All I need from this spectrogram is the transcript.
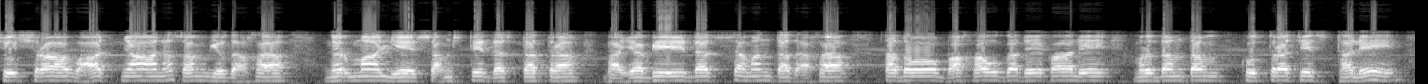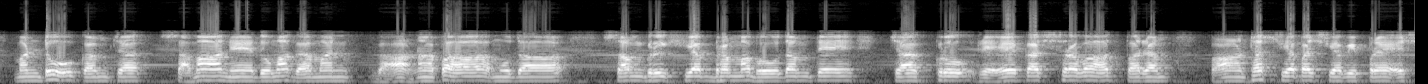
शुश्रावाज्ञानसंयुधः। निर्माल्ये संस्थितस्तत्र भयभीदः समन्तदः ततो बहौ गदे काले मृदं तं कुत्रचित्स्थले मण्डूकं च समानेदुमगमन् गाणपामुदा सङ्गृह्य ब्रह्मभूतं ते चक्रुरेकश्रवात्परं पाठस्य पश्य विप्रेश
